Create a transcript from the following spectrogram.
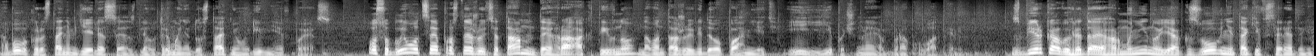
або використанням DLSS для отримання достатнього рівня FPS. Особливо це простежується там, де гра активно навантажує відеопам'ять і її починає бракувати. Збірка виглядає гармонійно як зовні, так і всередині.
